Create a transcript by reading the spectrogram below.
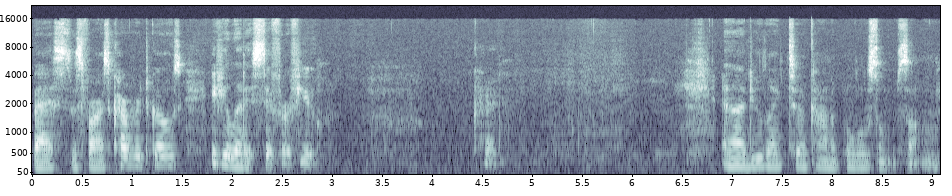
best as far as coverage goes if you let it sit for a few. Okay. And I do like to kind of pull some something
